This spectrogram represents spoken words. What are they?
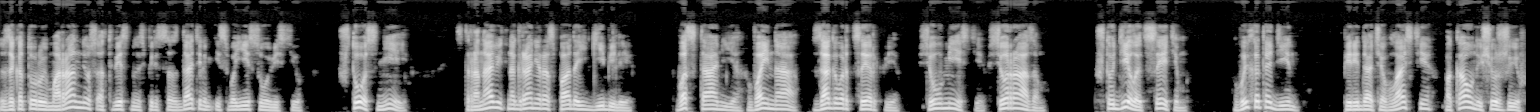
за которую Маран нес ответственность перед Создателем и своей совестью, что с ней? Страна ведь на грани распада и гибели. Восстание, война, заговор церкви. Все вместе, все разом. Что делать с этим? Выход один. Передача власти, пока он еще жив.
